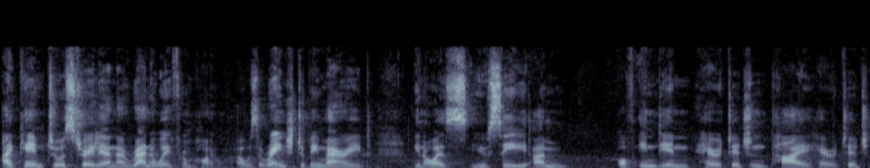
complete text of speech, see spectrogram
I came to Australia and I ran away from home. I was arranged to be married. You know, as you see, I'm of Indian heritage and Thai heritage,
